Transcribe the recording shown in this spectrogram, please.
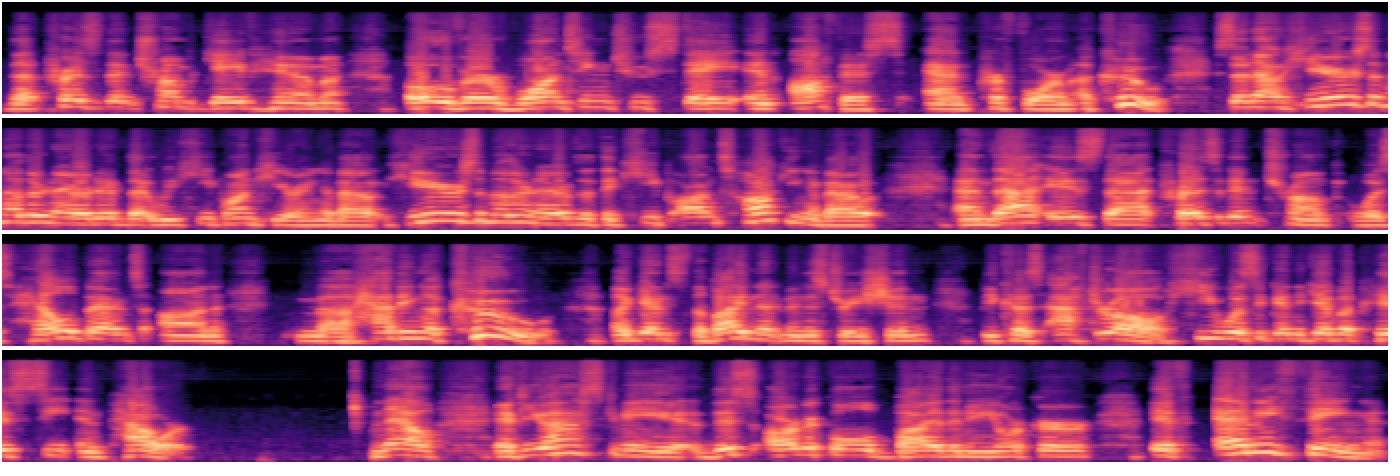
that President Trump gave him over wanting to stay in office and perform a coup. So now here's another narrative that we keep on hearing about. Here's another narrative that they keep on talking about, and that is that President Trump was hell bent on uh, having a coup against the Biden administration because, after all, he wasn't going to give up his seat in power. Now, if you ask me, this article by the New Yorker, if anything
